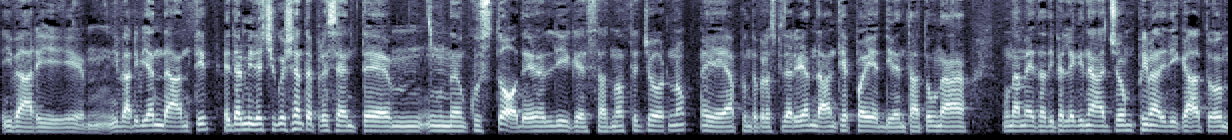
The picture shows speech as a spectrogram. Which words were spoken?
i, vari, mm, i vari viandanti. E dal 1500 è presente un custode lì che sta notte e giorno e appunto per ospitare i viandanti e poi è diventato una, una meta di pellegrinaggio, prima dedicato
